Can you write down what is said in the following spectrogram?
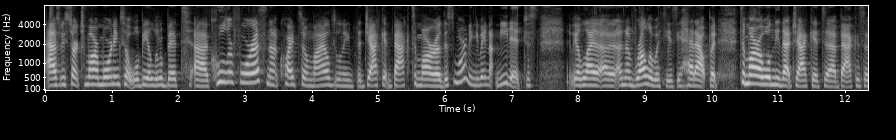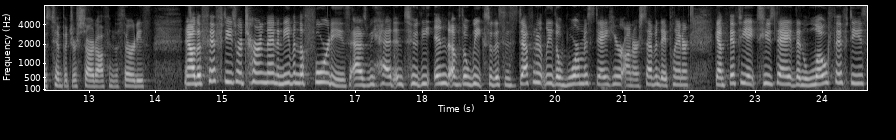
as we start tomorrow morning, so it will be a little bit uh, cooler for us, not quite so mild. You'll need the jacket back tomorrow. This morning, you may not need it, just maybe a, uh, an umbrella with you as you head out. But tomorrow, we'll need that jacket uh, back as those temperatures start off in the 30s. Now the 50s return then and even the 40s as we head into the end of the week. So this is definitely the warmest day here on our seven day planner. Again, 58 Tuesday, then low 50s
